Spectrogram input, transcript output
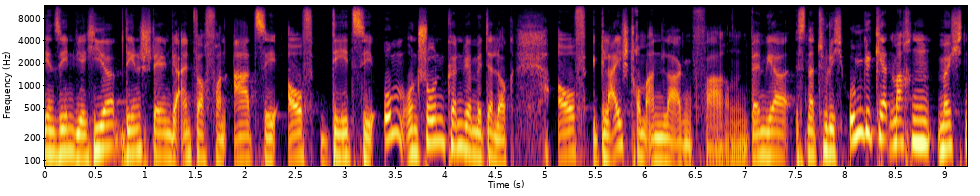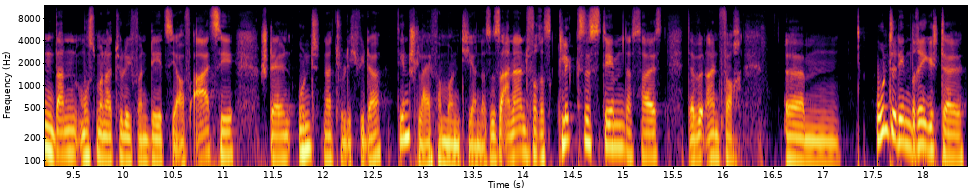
den sehen wir hier, den stellen wir einfach von AC auf DC um und schon können wir mit der Lok auf Gleichstromanlagen fahren. Wenn wir es natürlich umgekehrt machen möchten, dann muss man natürlich von DC auf AC stellen und natürlich wieder den Schleifer montieren. Das ist ein einfaches Klicksystem, das heißt, da wird einfach ähm, unter dem Drehgestell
